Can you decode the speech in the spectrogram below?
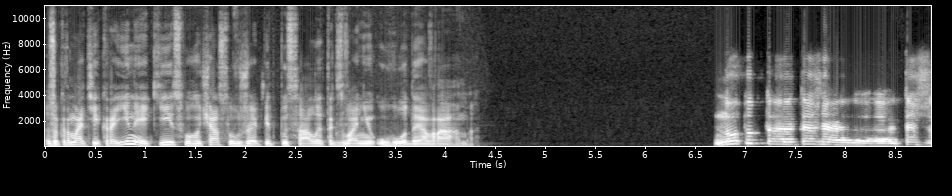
зокрема ті країни, які свого часу вже підписали так звані угоди Авраама. Ну тут е, теж е, теж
